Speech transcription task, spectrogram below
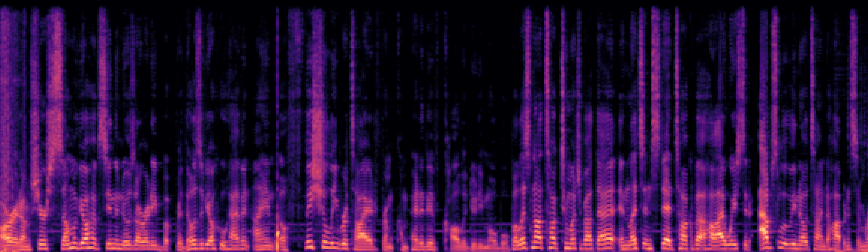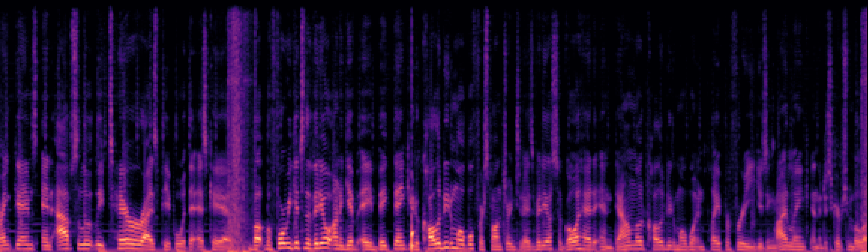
Alright, I'm sure some of y'all have seen the news already, but for those of y'all who haven't, I am officially retired from competitive Call of Duty Mobile. But let's not talk too much about that, and let's instead talk about how I wasted absolutely no time to hop into some ranked games and absolutely terrorize people with the SKS. But before we get to the video, I want to give a big thank you to Call of Duty Mobile for sponsoring today's video, so go ahead and download Call of Duty Mobile and play for free using my link in the description below.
